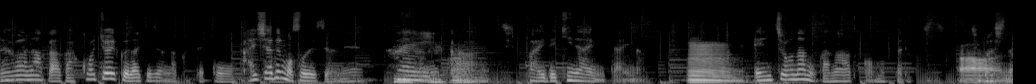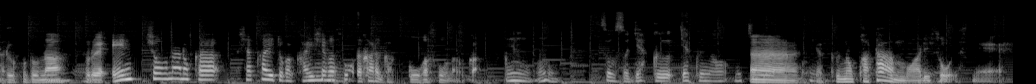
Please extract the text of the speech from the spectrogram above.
れはなんか学校教育だけじゃなくてこう会社でもそうですよね。はいなんか失敗できないみたいなうん。延長なのかなとか思ったりしました。なるほどな。それ延長なのか、社会とか会社がそうだから学校がそうなのか。うんうん。そうそう逆逆の。逆のパターンもありそうですね。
